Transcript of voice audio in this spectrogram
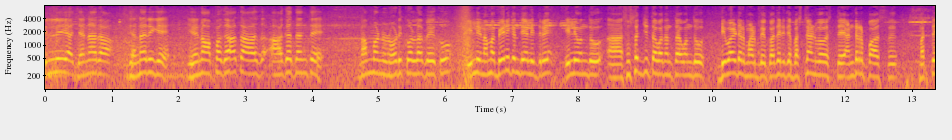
ಇಲ್ಲಿಯ ಜನರ ಜನರಿಗೆ ಏನೋ ಅಪಘಾತ ಆಗದಂತೆ ನಮ್ಮನ್ನು ನೋಡಿಕೊಳ್ಳಬೇಕು. ಇಲ್ಲಿ ನಮ್ಮ ಬೇಡಿಕೆ ಅಂತ ಹೇಳಿದರೆ ಇಲ್ಲಿ ಒಂದು ಆ, ಸುಸಜ್ಜಿತವಾದಂಥ ಒಂದು ಡಿವೈಡರ್ ಮಾಡಬೇಕು. ಅದೇ ರೀತಿ ಬಸ್ ಸ್ಟ್ಯಾಂಡ್ ವ್ಯವಸ್ಥೆ ಅಂಡರ್ ಪಾಸ್ ಮತ್ತು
